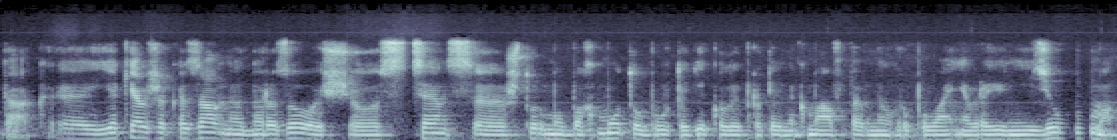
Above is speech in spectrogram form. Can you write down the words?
так. Е, Як я вже казав неодноразово, що сенс е, штурму Бахмуту був тоді, коли противник мав певне угрупування в районі Ізюму,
